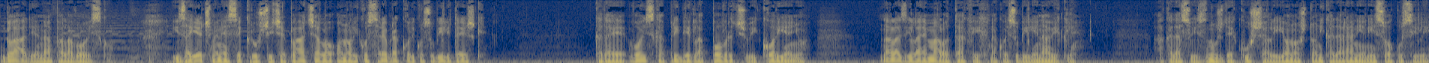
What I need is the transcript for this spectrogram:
Glad je napala vojsku. I za ječmene se kruščiće plaćalo onoliko srebra koliko su bili teški. Kada je vojska pribjegla povrću i korijenju, nalazila je malo takvih na koje su bili navikli. A kada su iz nužde kušali i ono što nikada ranije nisu okusili,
